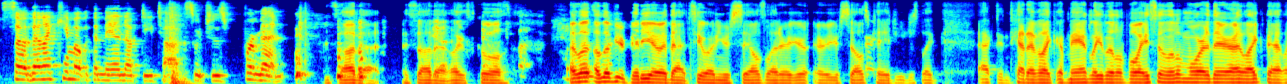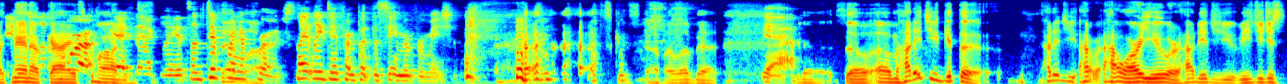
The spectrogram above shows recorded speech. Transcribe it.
so then I came up with the man up detox, which is for men. I saw that. I saw that. Yeah, looks cool. I love I love your video of that too on your sales letter your, or your sales page. You're just like acting kind of like a manly little voice, a little more there. I like that. Like it's man up, guys, come on. Yeah, exactly. It's a different approach, slightly different, but the same information. That's good stuff. I love that. Yeah. Yeah. So, um, how did you get the? How did you? How, how are you? Or how did you? Did you just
